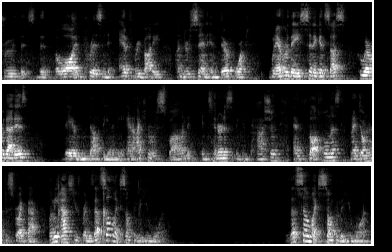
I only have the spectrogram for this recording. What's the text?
truth that, that the law imprisoned everybody under sin, and therefore, whenever they sin against us, whoever that is, they are not the enemy. And I can respond in tenderness and compassion and thoughtfulness, and I don't have to strike back. Let me ask you, friend, does that sound like something that you want? Does that sound like something that you want?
